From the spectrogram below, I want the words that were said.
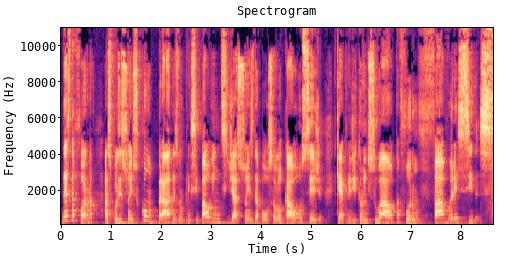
Desta forma, as posições compradas no principal índice de ações da bolsa local, ou seja, que acreditam em sua alta, foram favorecidas.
